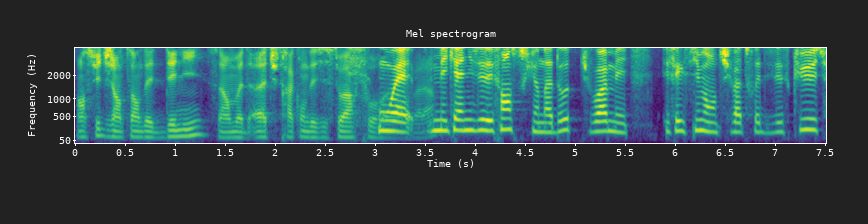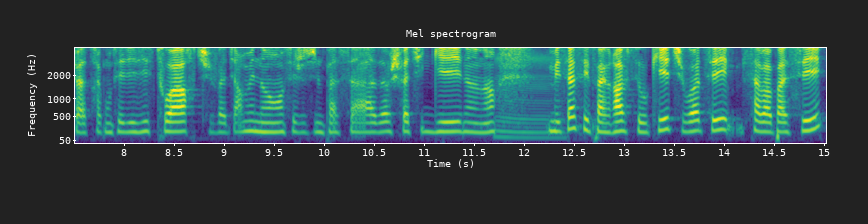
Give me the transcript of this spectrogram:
Ensuite, j'entends des dénis, c'est en mode ah, tu te racontes des histoires pour. euh, ouais. voilà. Mécanisme de défense, parce qu'il y en a d'autres, tu vois, mais effectivement, tu vas trouver des excuses, tu vas te raconter des histoires, tu vas dire, mais non, c'est juste une passade, oh, je suis fatiguée, nan, nan, nan. Hmm. Mais ça, c'est pas grave, c'est ok, tu vois, tu sais, ça va passer.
